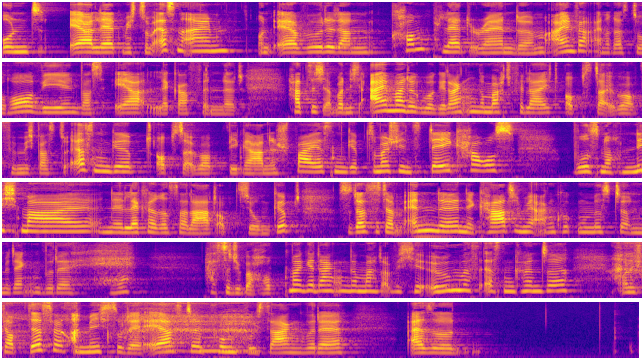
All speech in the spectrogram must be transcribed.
und er lädt mich zum Essen ein und er würde dann komplett random einfach ein Restaurant wählen, was er lecker findet. Hat sich aber nicht einmal darüber Gedanken gemacht, vielleicht, ob es da überhaupt für mich was zu essen gibt, ob es da überhaupt vegane Speisen gibt. Zum Beispiel ein Steakhouse, wo es noch nicht mal eine leckere Salatoption gibt, sodass ich am Ende eine Karte mir angucken müsste und mir denken würde, hä? Hast du dir überhaupt mal Gedanken gemacht, ob ich hier irgendwas essen könnte? Und ich glaube, das wäre für mich so der erste Punkt, wo ich sagen würde, also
